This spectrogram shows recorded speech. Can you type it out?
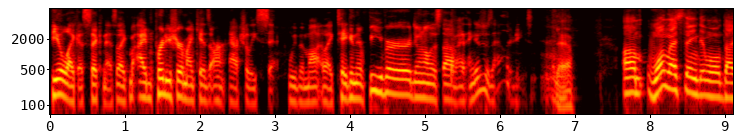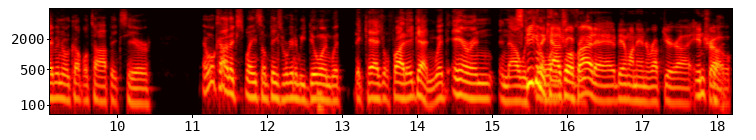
feel like a sickness. Like I'm pretty sure my kids aren't actually sick. We've been like taking their fever, doing all this stuff. I think it's just allergies. Yeah. Um, one last thing, then we'll dive into a couple topics here, and we'll kind of explain some things we're going to be doing with the Casual Friday again with Aaron. And now Speaking of Casual Tuesday. Friday, I didn't want to interrupt your uh, intro.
